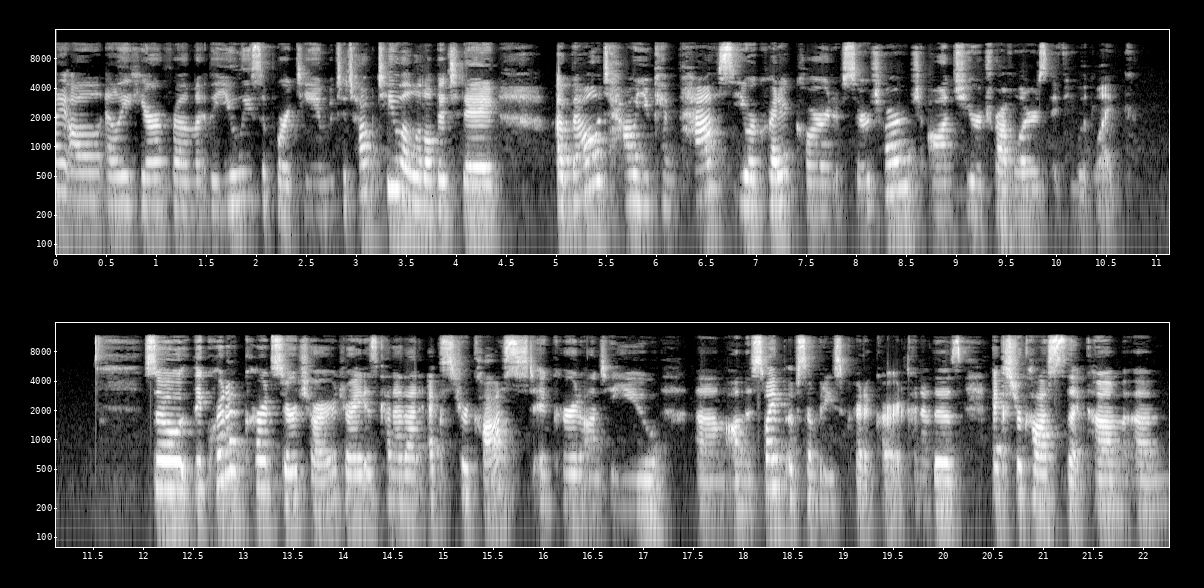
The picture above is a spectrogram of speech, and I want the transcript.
Hi all, Ellie here from the Youli support team to talk to you a little bit today about how you can pass your credit card surcharge onto your travelers if you would like. So the credit card surcharge, right, is kind of that extra cost incurred onto you um, on the swipe of somebody's credit card, kind of those extra costs that come um,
